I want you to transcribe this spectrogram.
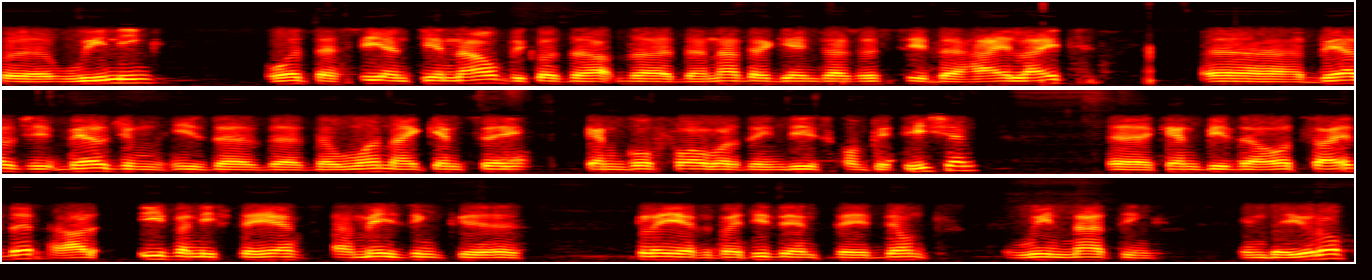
uh, winning what I see until now because the the, the another games I just see the highlight. Uh, Belgium Belgium is the, the the one I can say can go forward in this competition. Uh, can be the outsider, or even if they have amazing uh, players, but didn't they don't win nothing in the Europe.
